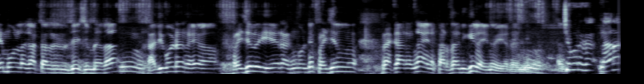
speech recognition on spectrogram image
ఏ మూల కట్టాలనే ఉద్దేశం మీద. అది కూడా ప్రజలు ఏ రకంగా ఉంటే ప్రజల ప్రకారంగా ఆయన కడతానికి లైన్ అయ్యారండి. చివరిగా నారా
